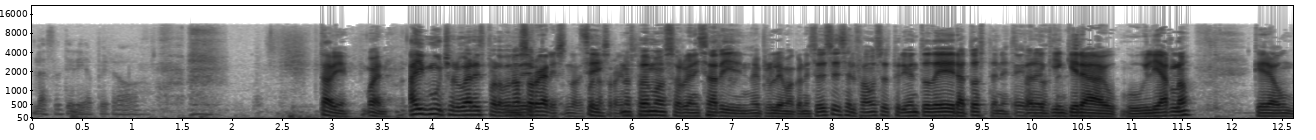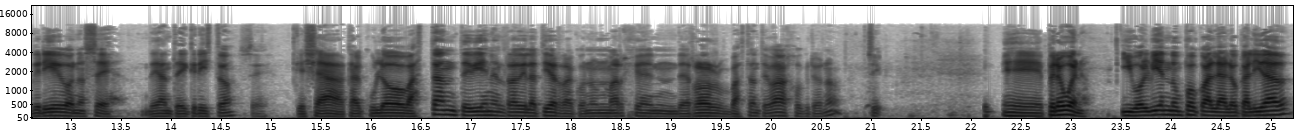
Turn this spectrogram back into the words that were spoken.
la saltería, pero... Está bien, bueno, hay muchos lugares por donde nos, nos, podemos organizar y no hay problema con eso. Ese es el famoso experimento de Eratóstenes, para quien quiera googlearlo, que era un griego, no sé, de antes de Cristo, que ya calculó bastante bien el radio de la Tierra con un margen de error bastante bajo, creo, ¿no? Sí. Eh, pero bueno, y volviendo un poco a la localidad,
